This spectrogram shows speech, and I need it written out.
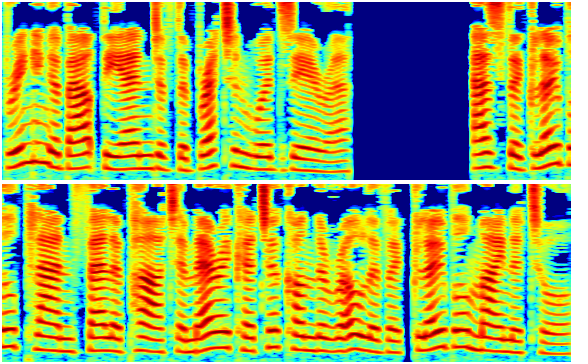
bringing about the end of the Bretton Woods era. As the global plan fell apart America took on the role of a «global minotaur».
